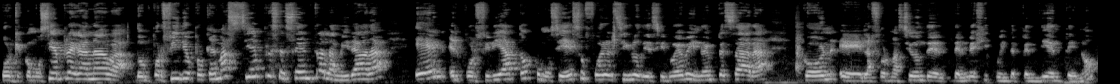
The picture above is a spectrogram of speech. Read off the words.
porque como siempre ganaba don Porfirio, porque además siempre se centra la mirada en el porfiriato, como si eso fuera el siglo XIX y no empezara con eh, la formación del México independiente, ¿no?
